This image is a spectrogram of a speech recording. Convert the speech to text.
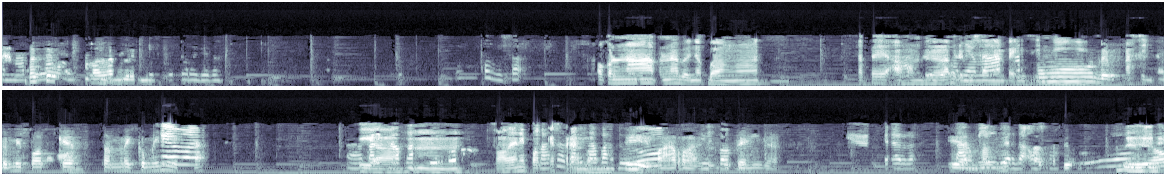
kena banget skuter gitu. Kok bisa? Oh kena, kena banyak banget. Tapi alhamdulillah udah bisa nyampe di sini. Oh, demi, Pasti demi podcast Assalamualaikum ini ya. Iya, mm. dulu. soalnya ini podcast Masa keren banget. dulu. Ih, parah Di itu kayak enggak. biar Iya, stabil Mas. biar nggak usah dulu. Iya.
